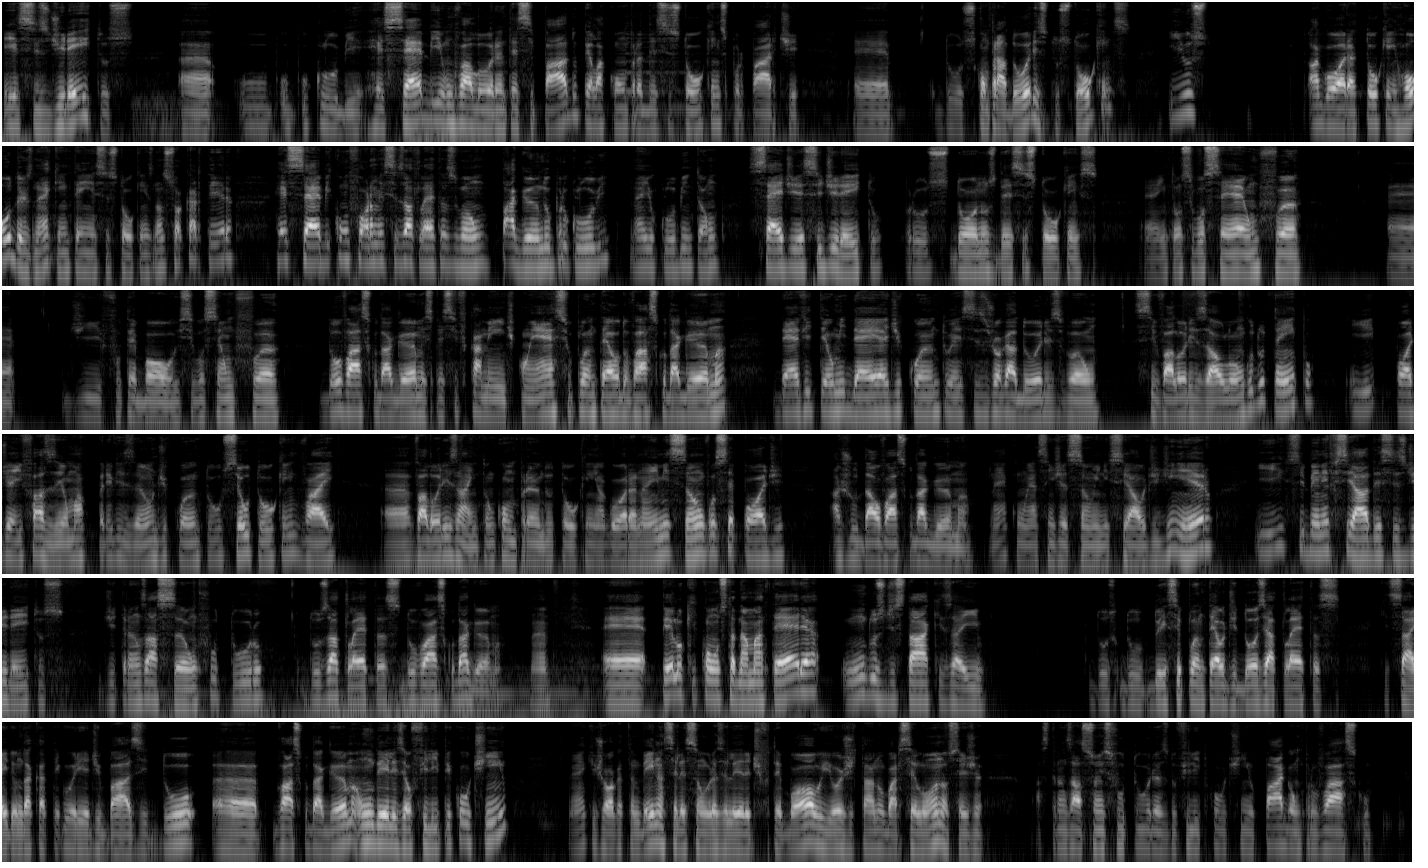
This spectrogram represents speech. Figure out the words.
esses direitos, uh, o, o, o, clube recebe um valor antecipado pela compra desses tokens por parte é, dos compradores dos tokens e os agora token holders, né, quem tem esses tokens na sua carteira, recebe conforme esses atletas vão pagando para o clube, né, e o clube então cede esse direito para os donos desses tokens. É, então, se você é um fã é, de futebol e se você é um fã do Vasco da Gama especificamente, conhece o plantel do Vasco da Gama, deve ter uma ideia de quanto esses jogadores vão se valorizar ao longo do tempo e pode aí fazer uma previsão de quanto o seu token vai uh, valorizar. Então, comprando o token agora na emissão, você pode ajudar o Vasco da Gama né, com essa injeção inicial de dinheiro e se beneficiar desses direitos de transação futuro dos atletas do Vasco da Gama. Né? É, pelo que consta da matéria, um dos destaques aí do, do, desse plantel de 12 atletas que saíram da categoria de base do uh, Vasco da Gama. Um deles é o Felipe Coutinho, né, que joga também na seleção brasileira de futebol e hoje está no Barcelona, ou seja, as transações futuras do Felipe Coutinho pagam para o Vasco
